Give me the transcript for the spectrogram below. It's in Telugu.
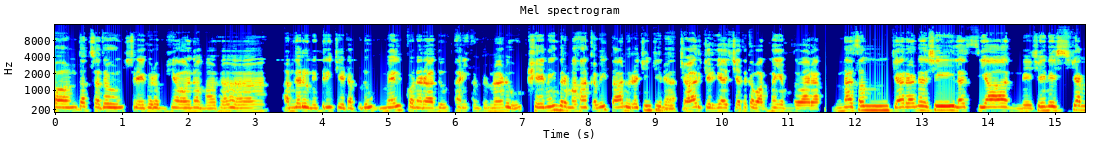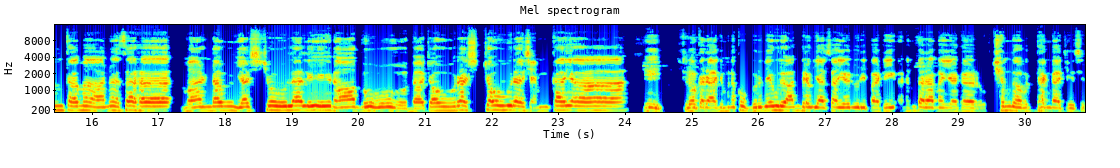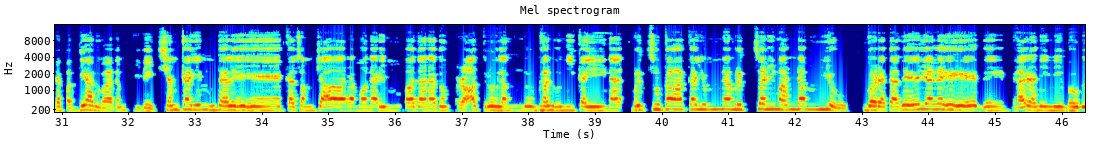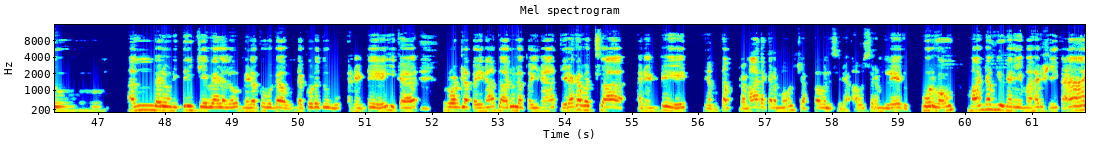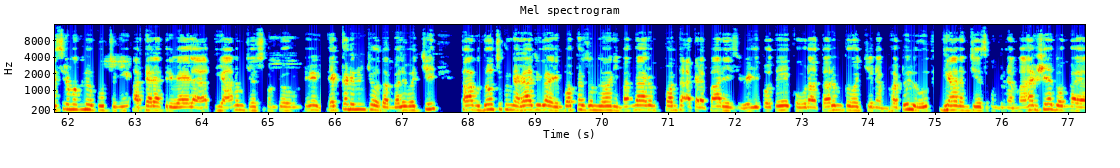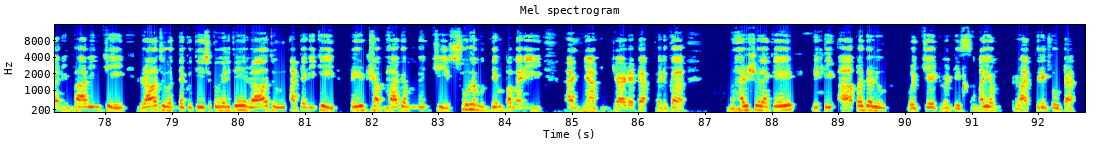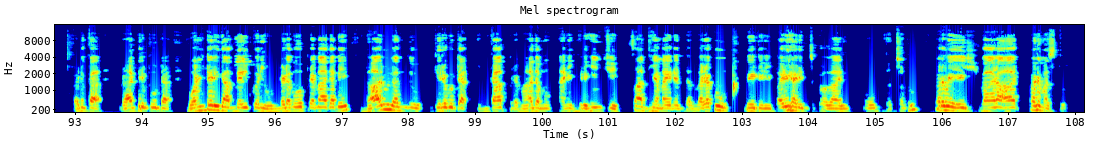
ఓం తత్సతు శ్రీ గురుభ్యో నమ. అందరూ నిద్రించేటప్పుడు మేల్కొనరాదు అని అంటున్నాడు క్షేమేంద్ర మహాకవి. తాను రచించిన చారుచర్య శతక వాగ్మయం ద్వారా. నసంచరణశీలస్యాన్నిశి నిశ్శంకమానస మాండవ్యశ్చౌలలీనాభూదచౌరశ్చౌరశంకయా ఈ శ్లోకరాజమునకు గురుదేవులు ఆంధ్ర వ్యాస ఏలూరిపాటి అనంతరామయ్య గారు ఛందోబద్ధంగా చేసిన పద్యానువాదం ఇది. శంకయింతలేక సంచారమునరింపదనదు. రాత్రులందు ఘనునికైన మృత్సుకాకయున్న మృత్సని మండవ్యు. గొరత వేయలేదే ధరణి విభుడు అందరూ నిద్రించే వేళలో మెళకువగా ఉండకూడదు అని అంటే ఇక రోడ్ల పైన దారుల పైన తిరగవచ్చా అని అంటే ఎంత ప్రమాదకరమో చెప్పవలసిన అవసరం లేదు. పూర్వం మాండవ్యుడనే మహర్షి తన ఆశ్రమంలో కూర్చుని అర్ధరాత్రి వేళ ధ్యానం చేసుకుంటూ ఉంటే ఎక్కడి నుంచో దొంగలు వచ్చి తాము దోచుకున్న రాజుగారి బొక్కజంలోని బంగారం కొంత అక్కడ పారేసి వెళ్ళిపోతే కూడా తరుముకు వచ్చిన భటులు ధ్యానం చేసుకుంటున్న మహర్షి దొంగ అని భావించి రాజు వద్దకు తీసుకువెళితే రాజు అతనికి పీఠ భాగం నుంచి శూలము దింపమని ఆజ్ఞాపించాడట. కనుక మహర్షులకే ఇటు ఆపదలు వచ్చేటువంటి సమయం రాత్రిపూట. కనుక రాత్రిపూట ఒంటరిగా మేల్కొని ఉండడము ప్రమాదమే దారులందు తిరుగుట ఇంకా ప్రమాదము అని గ్రహించి సాధ్యమైనంత వరకు వీటిని పరిహరించుకోవాలి. ఓం తత్సతు. పరమేశ్వరార్పణమస్తు.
